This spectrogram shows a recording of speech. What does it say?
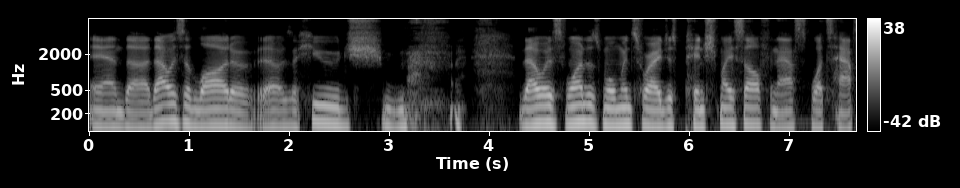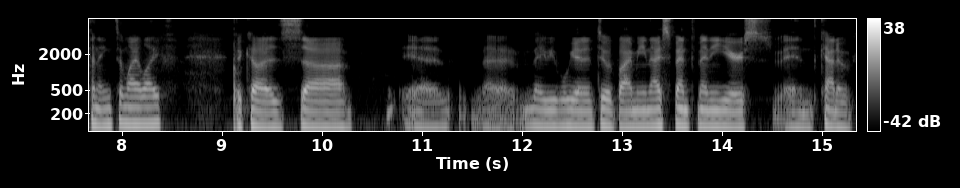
and uh, that was a lot of that was a huge. that was one of those moments where I just pinched myself and asked, "What's happening to my life?" Because uh, uh, uh, maybe we'll get into it. But I mean, I spent many years in kind of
